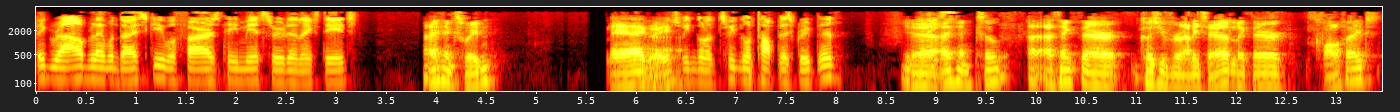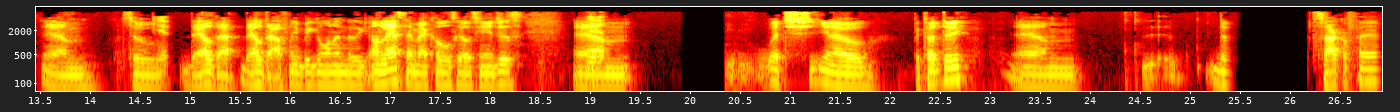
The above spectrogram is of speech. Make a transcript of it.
Big Rob Lewandowski will fire his teammates through to the next stage? I think Sweden. Yeah, I agree. Sweden going to Sweden going to top this group then. Yeah, I think so. I think they're because you've already said like they're qualified. Um, So Yep. they'll de- they'll definitely be going into the unless they make wholesale changes, um, which you know they could do. Um, the sacrifice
